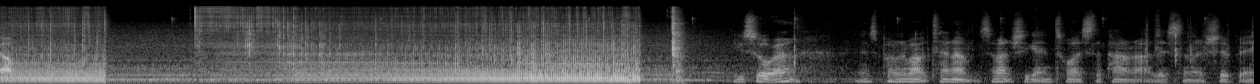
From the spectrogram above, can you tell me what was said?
Yep. You saw it? It's pulling about 10 amps. I'm actually getting twice the power out of this than I should be.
